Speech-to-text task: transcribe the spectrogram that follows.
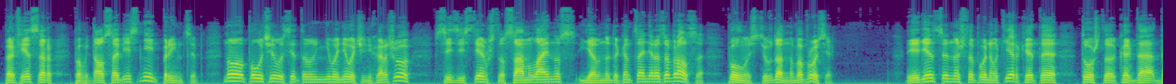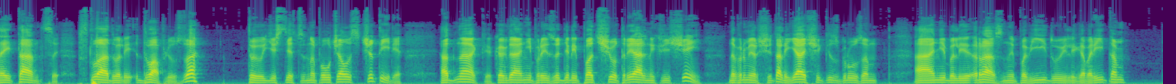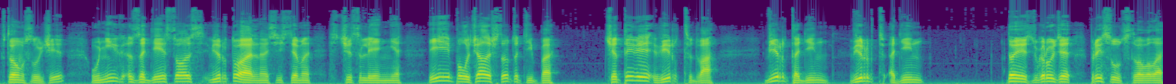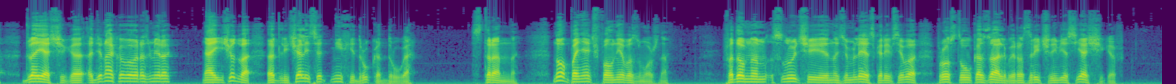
Профессор попытался объяснить принцип, но получилось это у него не очень хорошо в связи с тем, что сам Лайнус явно до конца не разобрался полностью в данном вопросе. Единственное, что понял Керк, это то, что когда дайтанцы складывали 2 плюс 2, то, естественно, получалось 4. Однако, когда они производили подсчет реальных вещей, например, считали ящики с грузом, а они были разные по виду или габаритам, в том случае у них задействовалась виртуальная система счисления, и получалось что-то типа 4 вирт-2, вирт-1, вирт-1. То есть в грузе присутствовало два ящика одинакового размера, а еще два отличались от них и друг от друга. Странно, но понять вполне возможно. В подобном случае на Земле, скорее всего, просто указали бы различный вес ящиков.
